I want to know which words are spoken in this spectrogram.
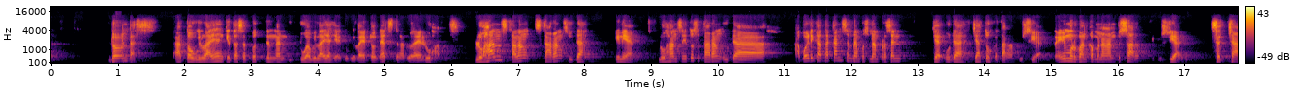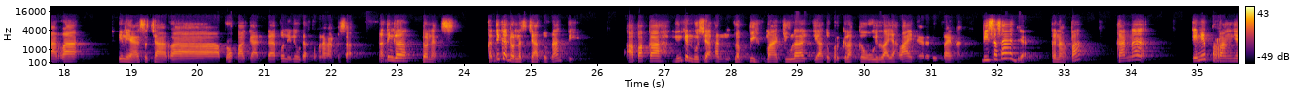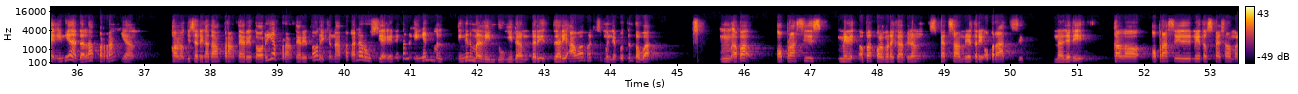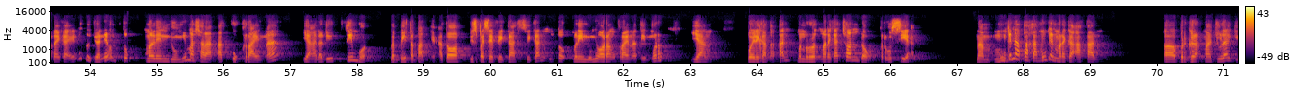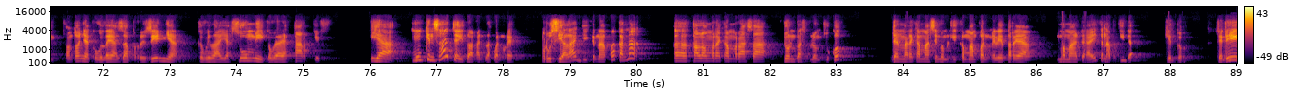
Donbas atau wilayah yang kita sebut dengan dua wilayah yaitu wilayah Donetsk dengan wilayah Luhansk. Luhansk sekarang sekarang sudah ini ya, Luhansk itu sekarang udah ah, boleh dikatakan 99% udah jatuh ke tangan Rusia. Nah, ini merupakan kemenangan besar di Rusia. Secara ini ya, secara propaganda pun ini udah kemenangan besar. Nah, tinggal Donetsk. Ketika Donetsk jatuh nanti, apakah mungkin Rusia akan lebih maju lagi atau bergerak ke wilayah lain yang ada Ukraina? Bisa saja. Kenapa? Karena ini perangnya ini adalah perang yang kalau bisa dikatakan perang teritori ya perang teritori. Kenapa? Karena Rusia ini kan ingin ingin melindungi dan dari dari awal mereka menyebutkan bahwa mm, apa operasi apa kalau mereka bilang special military operasi. Nah, jadi kalau operasi militer spesial mereka ini tujuannya untuk melindungi masyarakat Ukraina yang ada di timur lebih tepatnya atau dispesifikasikan untuk melindungi orang Ukraina Timur yang boleh dikatakan menurut mereka condong ke Rusia. Nah, mungkin apakah mungkin mereka akan uh, bergerak maju lagi? Contohnya ke wilayah Zaporizhia, ke wilayah Sumi, ke wilayah Kharkiv. Ya, mungkin saja itu akan dilakukan oleh Rusia lagi. Kenapa? Karena uh, kalau mereka merasa Donbas belum cukup dan mereka masih memiliki kemampuan militer yang memadai, kenapa tidak? Gitu. Jadi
